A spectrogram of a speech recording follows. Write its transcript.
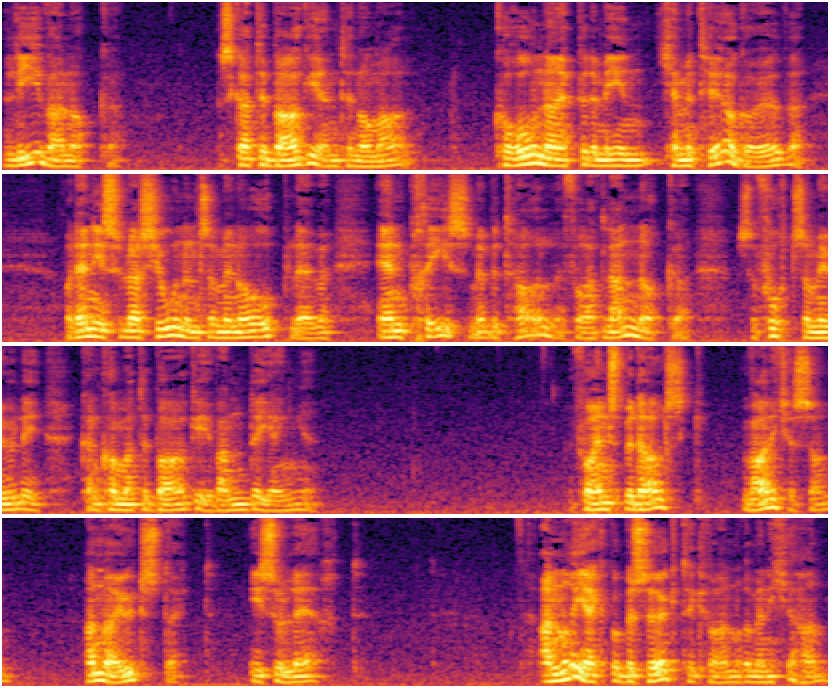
livet vårt, skal tilbake igjen til normalen. Koronaepidemien kommer til å gå over. Og den isolasjonen som vi nå opplever, er en pris vi betaler for at landet vårt så fort som mulig kan komme tilbake i vante gjenger. For en spedalsk var det ikke sånn. Han var utstøtt, isolert. Andre gikk på besøk til hverandre, men ikke han.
